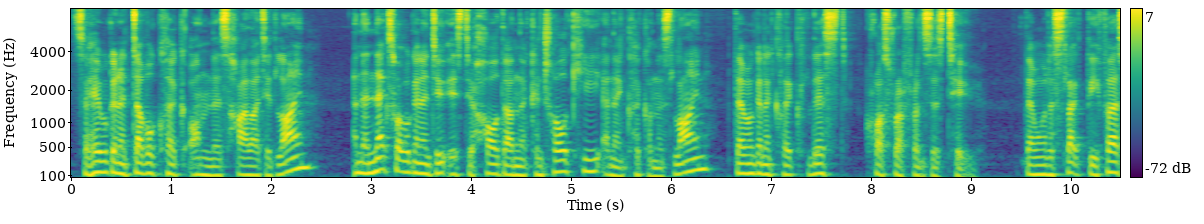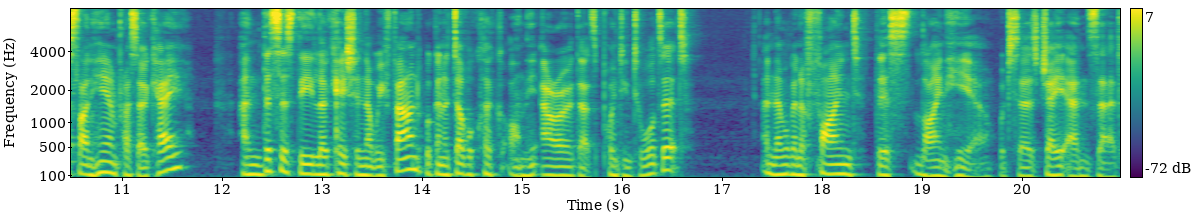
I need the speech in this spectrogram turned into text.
So here we're going to double click on this highlighted line. And then next what we're going to do is to hold down the control key and then click on this line. Then we're going to click list cross references to. Then we're going to select the first line here and press OK. And this is the location that we found. We're going to double click on the arrow that's pointing towards it. And then we're going to find this line here, which says JNZ.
